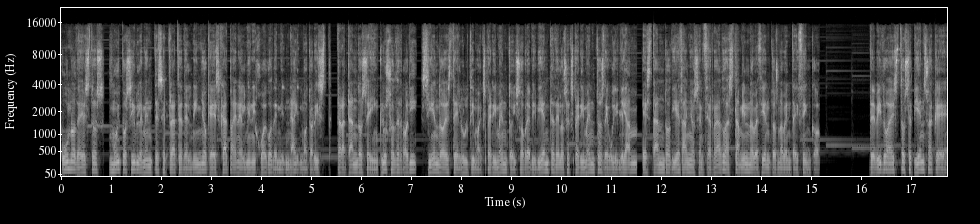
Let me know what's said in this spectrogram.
Uno de estos, muy posiblemente se trate del niño que escapa en el minijuego de Midnight Motorist, tratándose incluso de Rory, siendo este el último experimento y sobreviviente de los experimentos de William, estando 10 años encerrado hasta 1995. Debido a esto se piensa que,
